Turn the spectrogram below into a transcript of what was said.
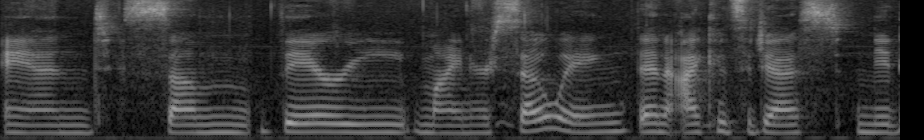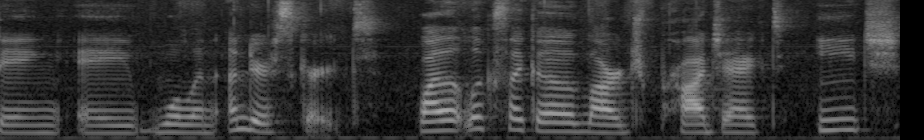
and some very minor sewing, then I could suggest knitting a woolen underskirt While it looks like a large project, each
